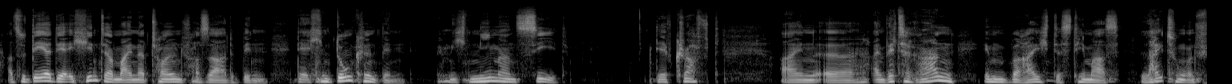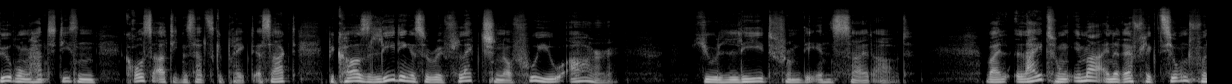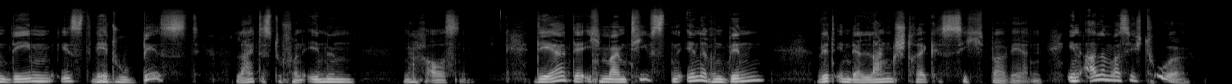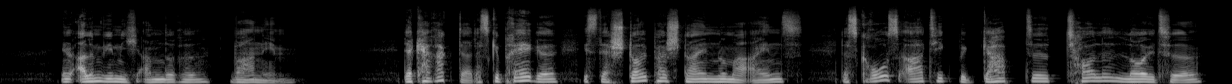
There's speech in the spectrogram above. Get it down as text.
Also der, der ich hinter meiner tollen Fassade bin, der ich im Dunkeln bin, wenn mich niemand sieht. Dave Kraft ein, äh, ein Veteran im Bereich des Themas Leitung und Führung hat diesen großartigen Satz geprägt. Er sagt, Because leading is a reflection of who you are, you lead from the inside out. Weil Leitung immer eine Reflexion von dem ist, wer du bist, leitest du von innen nach außen. Der, der ich in meinem tiefsten Inneren bin, wird in der Langstrecke sichtbar werden. In allem, was ich tue in allem, wie mich andere wahrnehmen. Der Charakter, das Gepräge ist der Stolperstein Nummer eins, dass großartig begabte, tolle Leute,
